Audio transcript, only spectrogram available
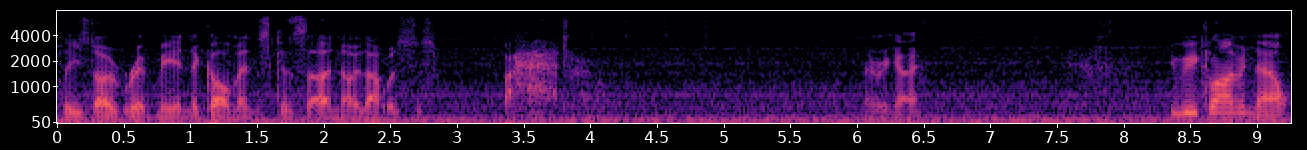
Please don't rip me in the comments because I know that was just bad. There we go. You'll be climbing now.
